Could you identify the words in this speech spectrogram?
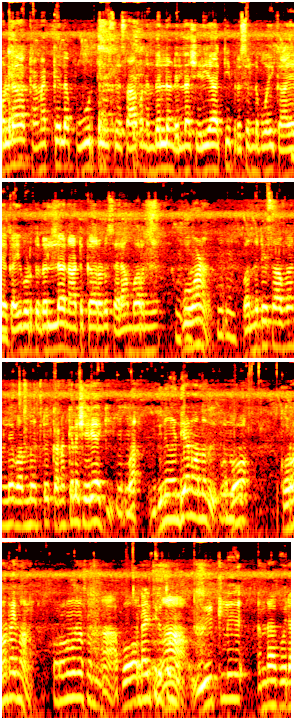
എല്ലാ കണക്കെല്ലാം പൂർത്തി സ്ഥാപനം എന്തെല്ലാം ഉണ്ട് എല്ലാം ശരിയാക്കി പ്രസിഡന്റ് പോയി കൈ കൈ കൊടുത്തിട്ട് എല്ലാ നാട്ടുകാരോട് സലാം പറഞ്ഞ് പോവാണ്. വന്നിട്ട് സ്ഥാപനത്തിൽ വന്നിട്ട് കണക്കെല്ലാം ശരിയാക്കി. ഇതിന് വേണ്ടിയാണ് വന്നത്. അപ്പോ കൊറോണ ടൈമാണ് അപ്പോ വീട്ടിൽ എന്താക്കൂല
